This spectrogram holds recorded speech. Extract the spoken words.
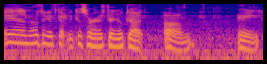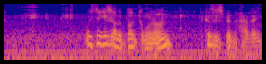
And another thing that's got me concerned is Daniel's got um, a. We think he's got a bug going on because he's been having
